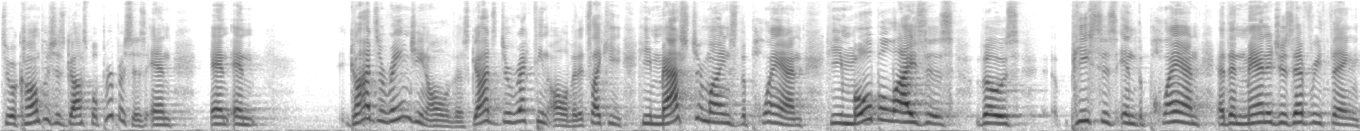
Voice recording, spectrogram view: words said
to accomplish his gospel purposes. And, and, and God's arranging all of this, God's directing all of it. It's like he, he masterminds the plan, he mobilizes those pieces in the plan, and then manages everything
